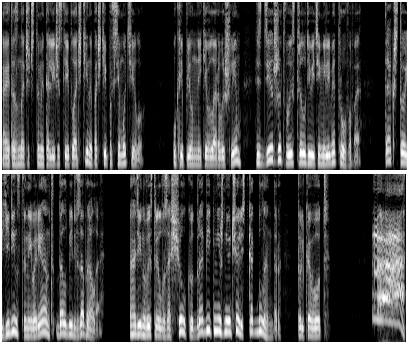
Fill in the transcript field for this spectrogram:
А это значит, что металлические пластины почти по всему телу. Укрепленный кевларовый шлем сдержит выстрел 9-миллиметрового, так что единственный вариант — долбить в забрало. Один выстрел в защелку дробит нижнюю челюсть, как блендер, только вот... а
